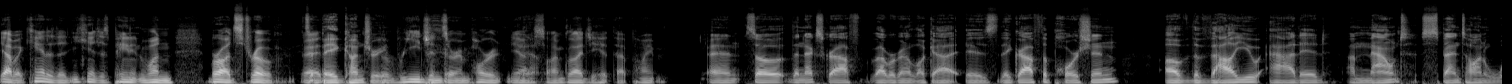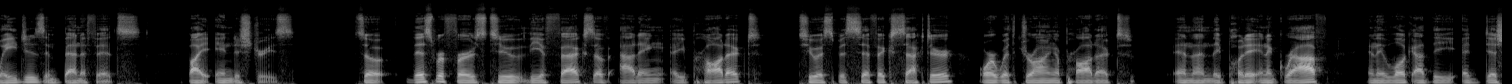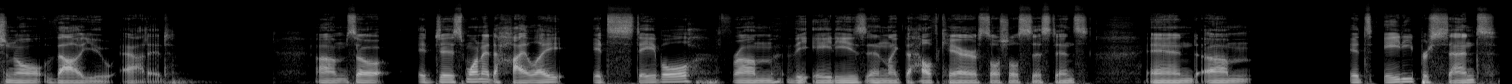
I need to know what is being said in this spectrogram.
Yeah, but Canada, you can't just paint it in one broad stroke. It's a big country. The regions are important. Yeah, Yeah. So I'm glad you hit that point. And so the next graph that we're going to look at is they graph the portion of the value added amount spent on wages and benefits by industries. So this refers to the effects of adding a product to a specific sector or withdrawing a product and then they put it in a graph and they look at the additional value added. Um, so it just wanted to highlight it's stable from the 80s in like the healthcare, social assistance, and um, it's 80%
